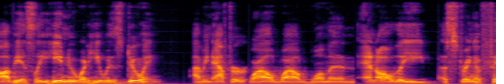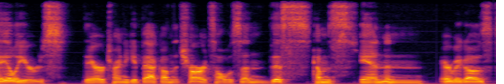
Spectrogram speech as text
obviously he knew what he was doing. I mean, after Wild Wild Woman and all the a string of failures there trying to get back on the charts, all of a sudden this comes in and everybody goes,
